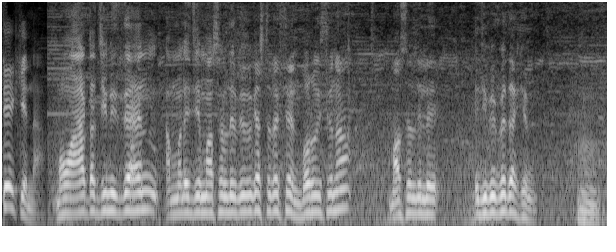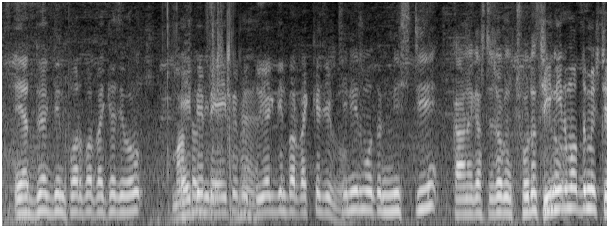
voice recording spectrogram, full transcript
টেকে না। মামা আরেকটা জিনিস দেখেন আমার এই যে মাসাল দিয়ে পেঁপে গাছটা দেখছেন? বড় হয়েছে না? মাসাল দিলে এই যে পেঁপে দেখেন। এর দু একদিন পর পর পাইকে যাব। এই পেঁপে এই পেঁপে দুই একদিন পর পাইকে যাব। চিনির মতো মিষ্টি কারণ গাছটা যখন ছোট চিনির মতো মিষ্টি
